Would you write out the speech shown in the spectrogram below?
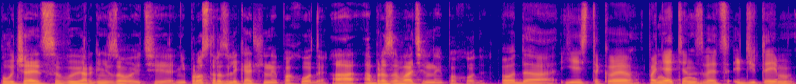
Получается, вы организовываете не просто развлекательные походы, а образовательные походы. О, да. Есть такое понятие, называется edutainment.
